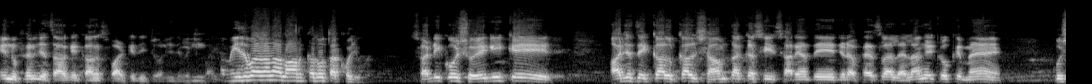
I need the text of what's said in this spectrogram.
ਇਹਨੂੰ ਫਿਰ ਜਿਤਾ ਕੇ ਕਾਂਗਰਸ ਪਾਰਟੀ ਦੀ ਝੋਲੀ ਦੇ ਵਿੱਚ ਪਾਈਏ। ਉਮੀਦਵਾਰਾਂ ਦਾ ਐਲਾਨ ਕਦੋਂ ਤੱਕ ਹੋ ਜਾਊਗਾ? ਸਾਡੀ ਕੋਸ਼ਿਸ਼ ਹੋਏਗੀ ਕਿ ਅੱਜ ਤੇ ਕੱਲ ਕੱਲ ਸ਼ਾਮ ਤੱਕ ਅਸੀਂ ਸਾਰਿਆਂ ਤੇ ਜਿਹੜਾ ਫੈਸਲਾ ਲੈ ਲਾਂਗੇ ਕਿਉਂਕਿ ਮੈਂ ਕੁਝ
